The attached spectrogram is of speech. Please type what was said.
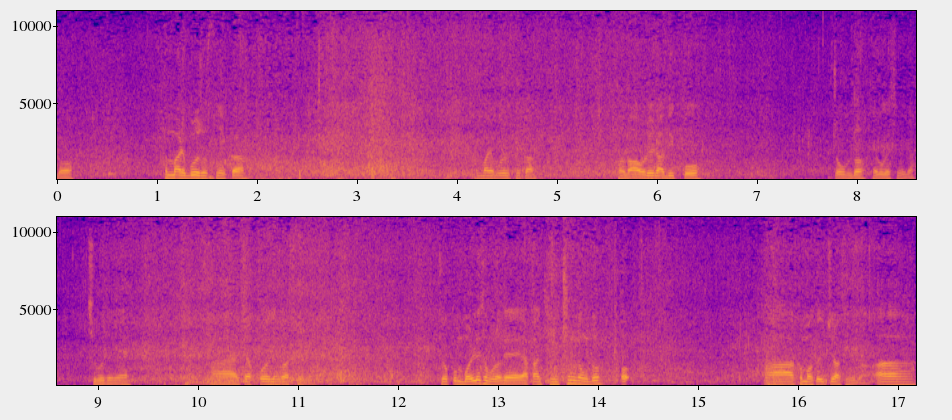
뭐 한 마리 물어줬으니까 한 마리 물었으니까 더 나오리라 믿고 조금 더 해보겠습니다. 집어등에 살짝 보여진 것 같습니다. 조금 멀리서 물었네. 약간 중충 정도? 어? 아, 금방 또 입질 왔습니다. 아,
